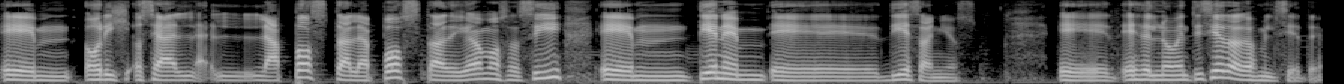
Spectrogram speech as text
eh, ori- o sea, la, posta, la posta, digamos así, eh, tiene eh, 10 años. Eh, es del 97 al 2007.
